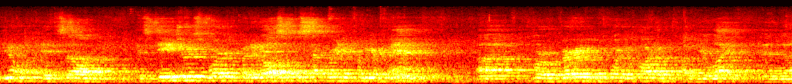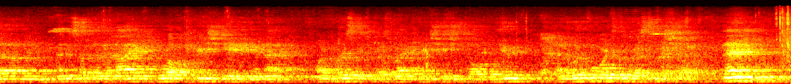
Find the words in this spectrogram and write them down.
You know, it's um, it's dangerous work, but it also is separating from your family uh, for a very important part of, of your life, and um, and something that I grew up appreciating, and I want to personally my appreciation to all of you, and I look forward to the rest of the show. Thank you.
